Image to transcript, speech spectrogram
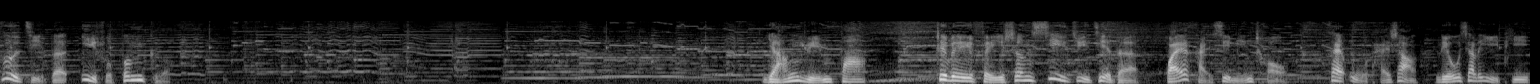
自己的艺术风格。杨云发，这位蜚声戏剧界的淮海戏名丑，在舞台上留下了一批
